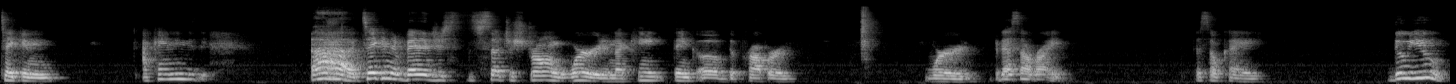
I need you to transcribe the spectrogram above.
taking I can't even ah taking advantage is such a strong word and I can't think of the proper word. But that's all right. That's okay. Do you.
